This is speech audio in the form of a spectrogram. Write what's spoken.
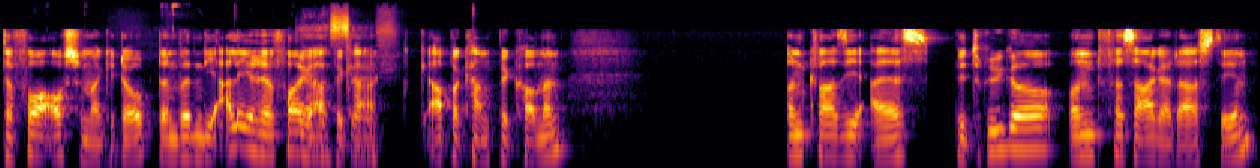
davor auch schon mal gedopt, dann würden die alle ihre Erfolge Ja, aberkannt, bekommen. Und quasi als Betrüger und Versager dastehen.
